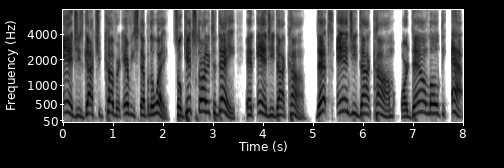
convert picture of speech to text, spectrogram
Angie's got you covered every step of the way. So get started today at Angie.com. That's Angie.com or download the app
